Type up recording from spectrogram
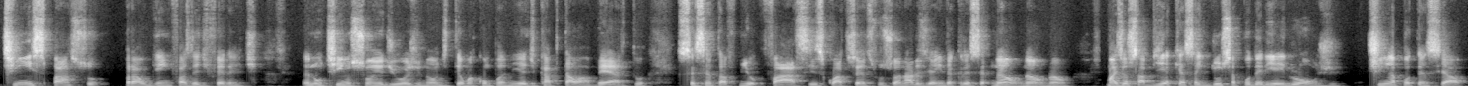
tinha espaço para alguém fazer diferente. Eu não tinha o sonho de hoje, não, de ter uma companhia de capital aberto, 60 mil faces, 400 funcionários e ainda crescer. Não, não, não. Mas eu sabia que essa indústria poderia ir longe, tinha potencial.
